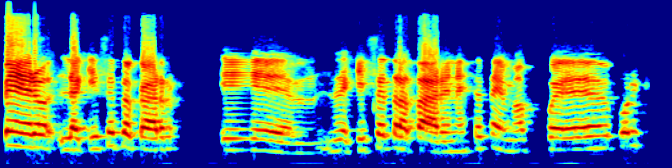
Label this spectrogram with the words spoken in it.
Pero la quise tocar, eh, le quise tratar en este tema fue porque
